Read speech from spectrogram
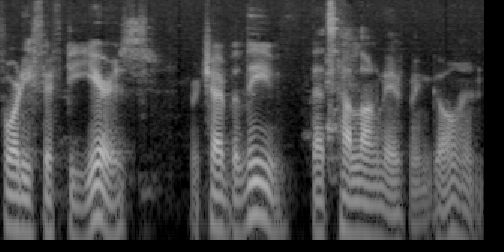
40, 50 years, which I believe that's how long they've been going.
